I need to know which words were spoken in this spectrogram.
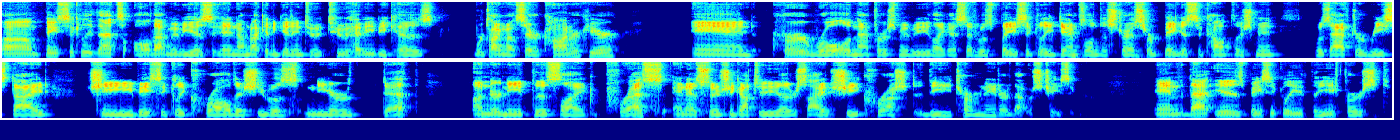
um, basically that's all that movie is. And I'm not going to get into it too heavy because we're talking about Sarah Connor here and her role in that first movie, like I said, was basically damsel in distress. Her biggest accomplishment was after Reese died. She basically crawled as she was near death underneath this like press, and as soon as she got to the other side, she crushed the Terminator that was chasing her. And that is basically the first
